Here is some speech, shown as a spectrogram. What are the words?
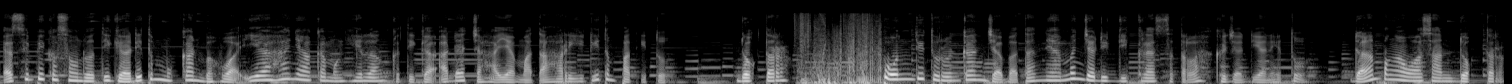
SCP-023 ditemukan bahwa ia hanya akan menghilang ketika ada cahaya matahari di tempat itu. Dokter pun diturunkan jabatannya menjadi diklat setelah kejadian itu. Dalam pengawasan dokter,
